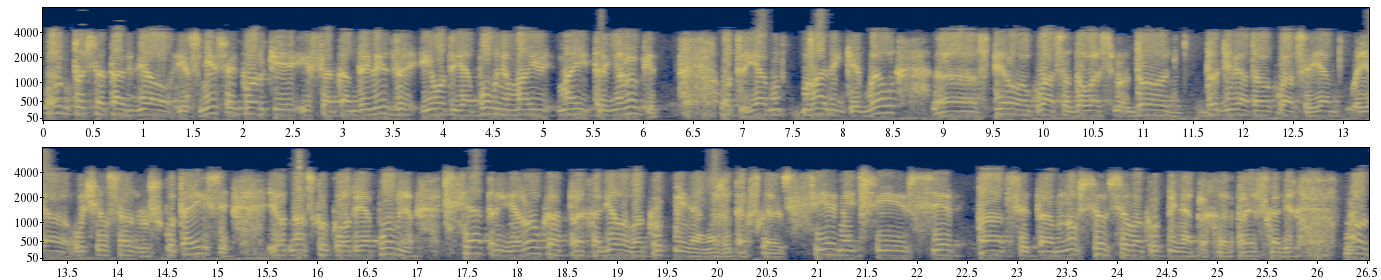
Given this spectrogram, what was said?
Он точно так делал и с Мишей Корки, и с Аканделидзе. И вот я помню мои, мои тренировки. Вот я маленький был, э, с первого класса до, восьми, до, до девятого класса я, я учился в Кутаиси. И вот насколько вот я помню, вся тренировка проходила вокруг меня, можно так сказать. Все мячи, все пасы там, ну все, все вокруг меня происходило. Ну,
